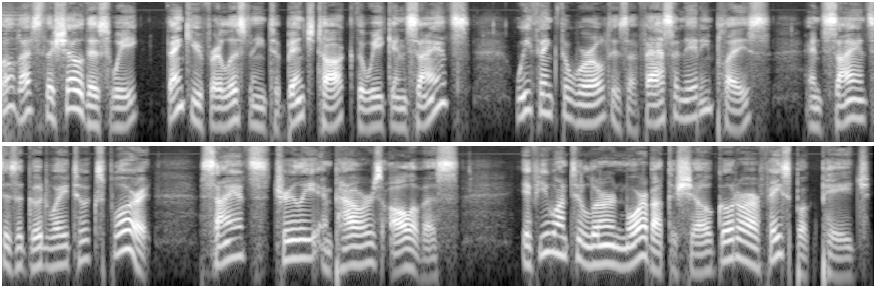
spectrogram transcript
Well, that's the show this week. Thank you for listening to Bench Talk, the Week in Science. We think the world is a fascinating place, and science is a good way to explore it. Science truly empowers all of us. If you want to learn more about the show, go to our Facebook page.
